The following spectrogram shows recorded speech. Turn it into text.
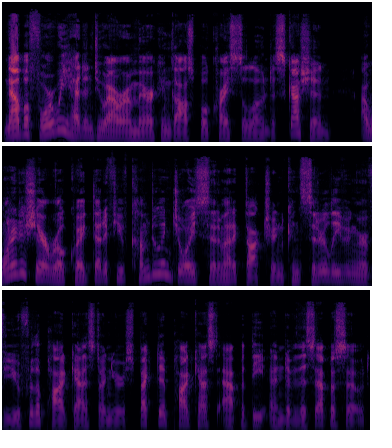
Now, before we head into our American Gospel Christ Alone discussion, I wanted to share real quick that if you've come to enjoy cinematic doctrine, consider leaving a review for the podcast on your respective podcast app at the end of this episode.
